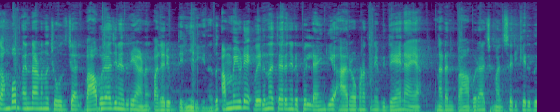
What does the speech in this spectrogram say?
സംഭവം എന്താണെന്ന് ചോദിച്ചാൽ ബാബുരാജിനെതിരെയാണ് പലരും തിരിഞ്ഞിരിക്കുന്നത്. അമ്മയുടെ വരുന്ന തെരഞ്ഞെടുപ്പിൽ ലൈംഗിക ആരോപണത്തിന് വിധേയനായ നടൻ ബാബുരാജ് മത്സരിക്കരുത്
